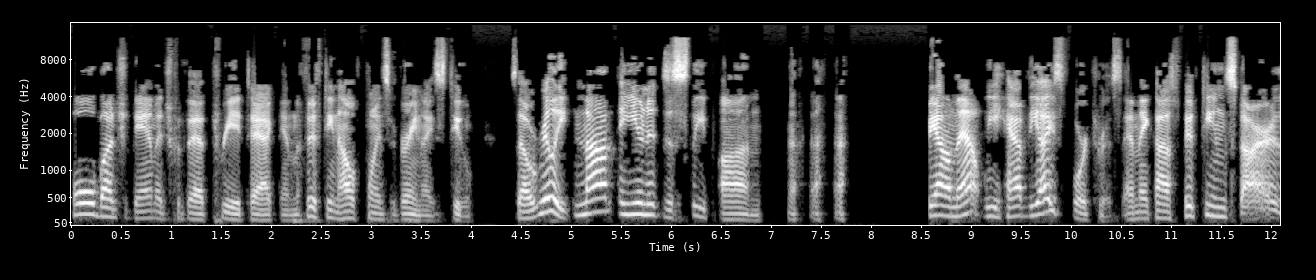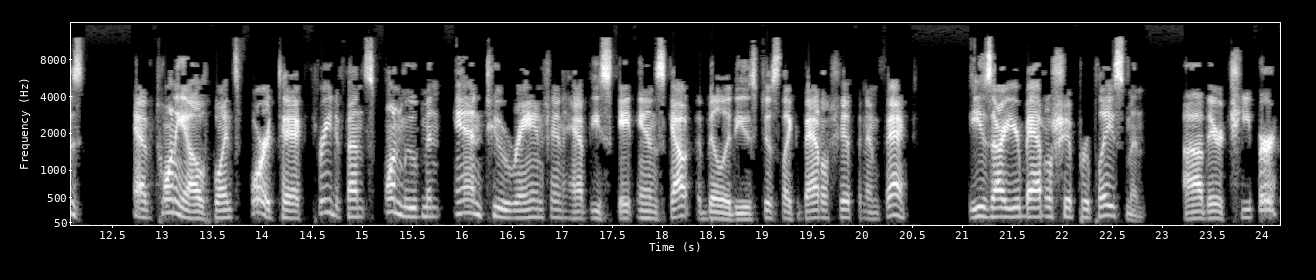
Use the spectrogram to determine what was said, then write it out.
whole bunch of damage with that 3 attack, and the 15 health points are very nice too. So really not a unit to sleep on. Beyond that, we have the Ice Fortress, and they cost 15 stars, have 20 health points, 4 attack, 3 defense, 1 movement, and 2 range, and have these skate and scout abilities just like battleship. And in fact, these are your battleship replacement. Uh, they're cheaper.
